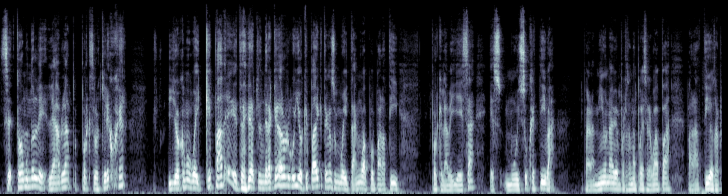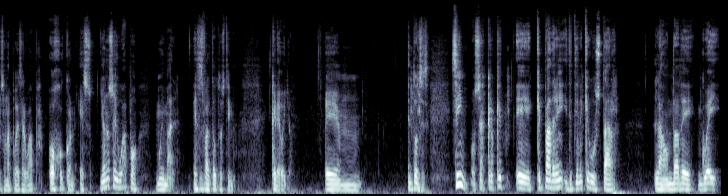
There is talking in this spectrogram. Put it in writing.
se, todo mundo le, le habla porque se lo quiere coger. Y yo como, güey, qué padre, te tendrá que dar orgullo, qué padre que tengas un güey tan guapo para ti. Porque la belleza es muy subjetiva. Para mí una persona puede ser guapa, para ti otra persona puede ser guapa. Ojo con eso. Yo no soy guapo, muy mal. Eso es falta de autoestima, creo yo. Em, entonces, sí, o sea, creo que eh, qué padre y te tiene que gustar la onda de, güey,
